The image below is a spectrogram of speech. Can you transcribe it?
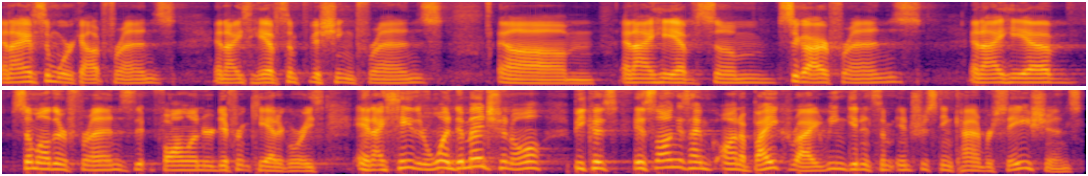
and I have some workout friends, and I have some fishing friends, um, and I have some cigar friends, and I have some other friends that fall under different categories. And I say they're one dimensional because as long as I'm on a bike ride, we can get in some interesting conversations.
